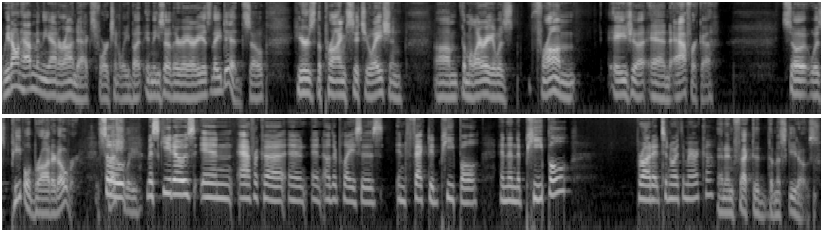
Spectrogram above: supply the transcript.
We don't have them in the Adirondacks, fortunately, but in these other areas they did. So here's the prime situation. Um, the malaria was from Asia and Africa. So it was people brought it over. Especially, so mosquitoes in Africa and, and other places infected people and then the people brought it to North America and infected the mosquitoes.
